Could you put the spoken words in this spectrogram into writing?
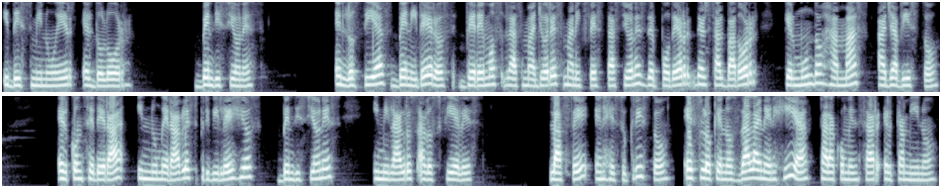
y disminuir el dolor. Bendiciones. En los días venideros veremos las mayores manifestaciones del poder del Salvador que el mundo jamás haya visto. Él concederá innumerables privilegios, bendiciones y milagros a los fieles. La fe en Jesucristo es lo que nos da la energía para comenzar el camino.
